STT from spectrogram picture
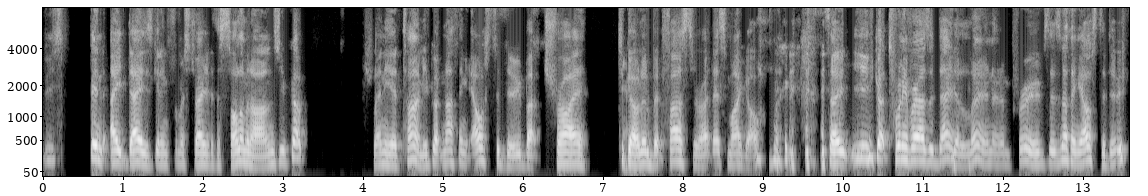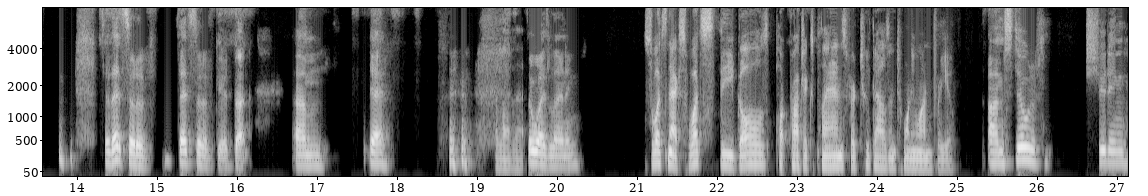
if you spend eight days getting from Australia to the Solomon Islands, you've got plenty of time. You've got nothing else to do but try to go a little bit faster, right? That's my goal. so you've got 24 hours a day to learn and improve. So there's nothing else to do. so that's sort of that's sort of good. But um, yeah, I love that. It's always learning. So what's next? What's the goals, projects, plans for 2021 for you? I'm still shooting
